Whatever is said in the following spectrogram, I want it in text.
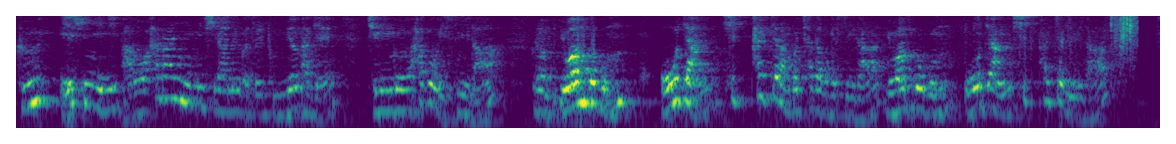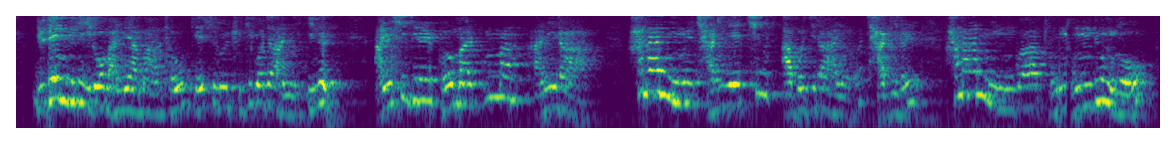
그 예수님이 바로 하나님이시라는 것을 분명하게 증거하고 있습니다. 그럼 요한복음 5장 18절 한번 찾아보겠습니다. 요한복음 5장 18절입니다. 유대인들이 이로 말미암아 더욱 예수를 죽이고자 하니 이는 안식일을 범할 뿐만 아니라 하나님을 자기의 친아버지라 하여 자기를 하나님과 동등으로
